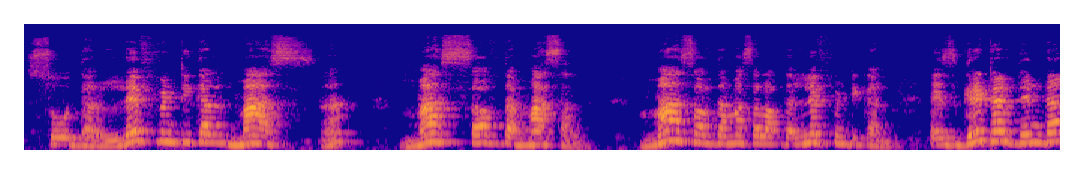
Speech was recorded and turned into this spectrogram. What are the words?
So the left ventricle mass, huh, mass of the muscle, mass of the muscle of the left ventricle is greater than the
